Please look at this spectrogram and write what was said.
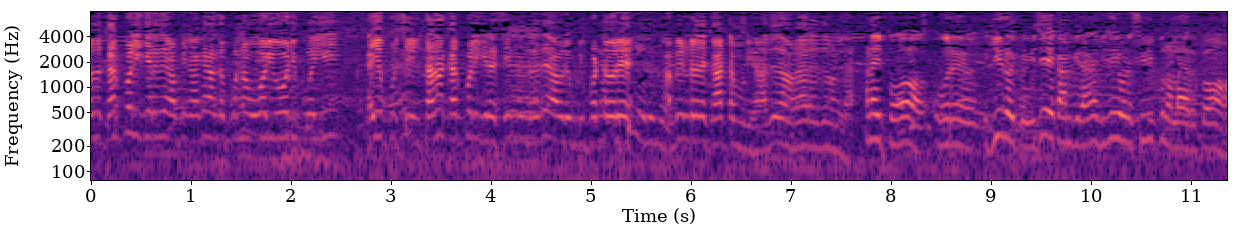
வந்து கற்பழிக்கிறது அப்படின்னாக்க அந்த பொண்ணை ஓடி ஓடி போய் கையை பிடிச்சி இழுத்தாதான் கற்பழிக்கிற சீன்ன்றது அவர் இப்படிப்பட்டவர் அப்படின்றத காட்ட முடியும். அதுதான் வேற எதுவும் இல்ல. ஆனா இப்போ ஒரு ஹீரோ இப்ப விஜயை காமிக்கிறாங்க விஜயோட சிரிப்பு நல்லா இருக்கும்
